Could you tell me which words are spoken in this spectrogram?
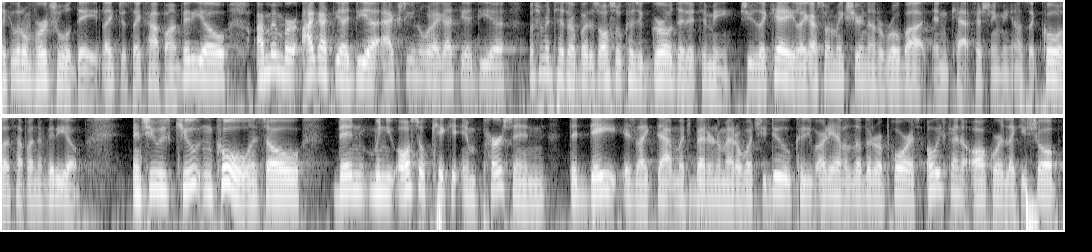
like a little virtual date, like just like hop on video. I remember I got the idea. Actually, you know what? I got the idea was from a TED talk, but it's also because a girl did it to me. She was like, "Hey, like I just want to make sure you're not a robot and catfishing me." I was like, "Cool, let's hop on a video," and she was cute and cool. And so then when you also kick it in person, the date is like that much better no matter what you do because you already have a little bit of rapport. It's always kind of awkward, like you show up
